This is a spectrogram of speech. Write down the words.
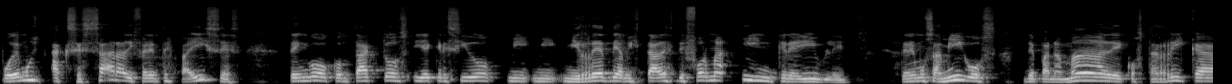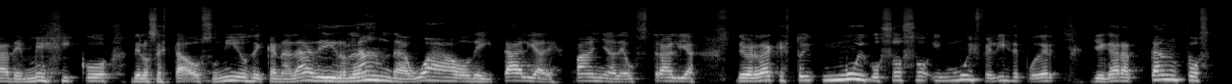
podemos accesar a diferentes países. Tengo contactos y he crecido mi, mi red de amistades de forma increíble. Tenemos amigos de Panamá, de Costa Rica, de México, de los Estados Unidos, de Canadá, de Irlanda, wow, de Italia, de España, de Australia. De verdad que estoy muy gozoso y muy feliz de poder llegar a tantos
